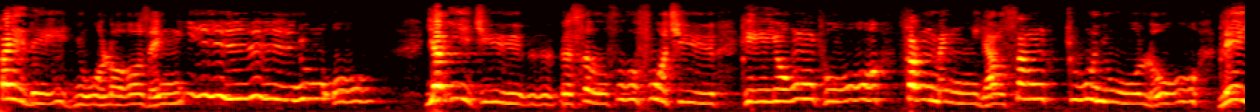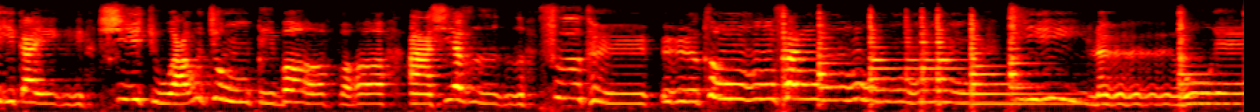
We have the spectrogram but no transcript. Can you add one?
背对女老人与女，一一句首富夫妻还用破，分明要生猪女罗，来一个西郊中的伯父，啊些是师徒终生几楼哎。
